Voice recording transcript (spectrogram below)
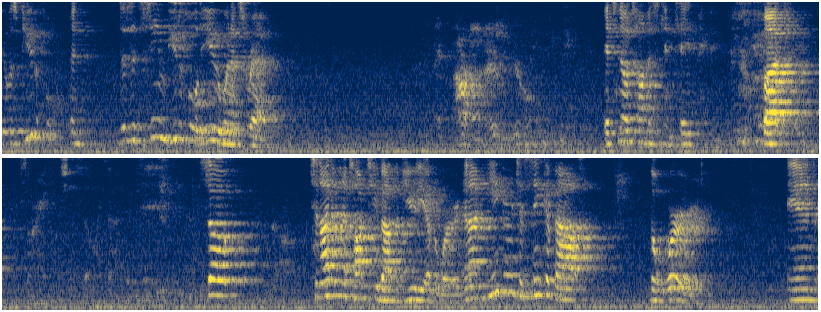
It was beautiful. And does it seem beautiful to you when it's read? I don't know. It's no Thomas Kinkade painting. But, sorry, I should have said it like that. So, Tonight I want to talk to you about the beauty of the Word, and I'm eager to think about the Word and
